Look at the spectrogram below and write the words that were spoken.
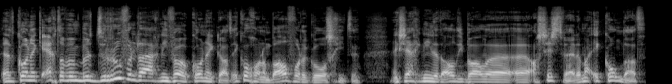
dat kon ik echt op een bedroevend laag niveau. Kon ik dat? Ik kon gewoon een bal voor de goal schieten. En ik zeg niet dat al die ballen eh, assist werden, maar ik kon dat.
